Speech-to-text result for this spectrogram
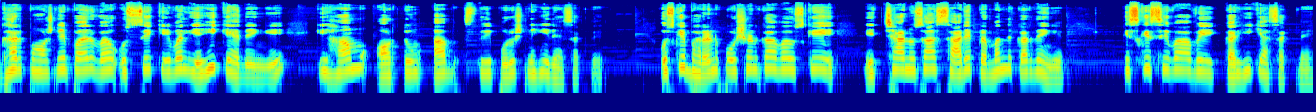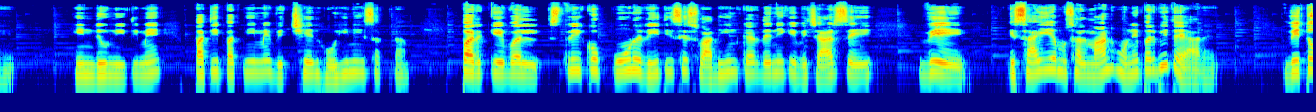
घर पहुँचने पर वह उससे केवल यही कह देंगे कि हम और तुम अब स्त्री पुरुष नहीं रह सकते। उसके भरण पोषण का वह उसके इच्छा अनुसार सारे प्रबंध कर देंगे। इसके सिवा वे कर ही क्या सकते हैं? हिंदू नीति में पति पत्नी में विच्छेद हो ही नहीं सकता। पर केवल स्त्री को पूर्ण रीति से स्वाधीन कर देने के विचार से वे ईसाई या मुसलमान होने पर भी तैयार हैं। वे तो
